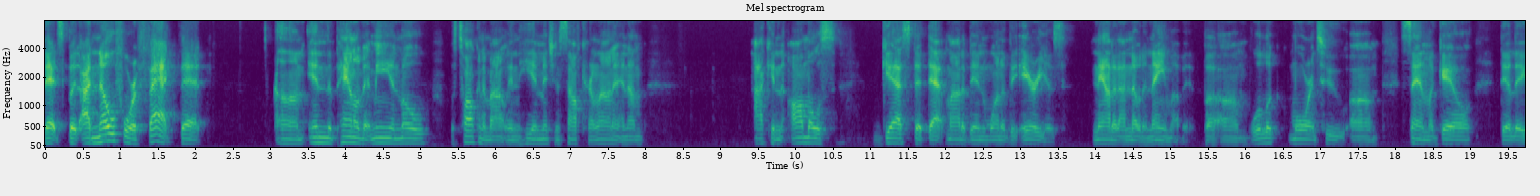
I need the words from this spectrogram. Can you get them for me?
that's. But I know for a fact that um, in the panel that me and Mo was talking about, and he had mentioned South Carolina, and I'm, I can almost guess that that might have been one of the areas now that I know the name of it. But um, we'll look more into um, San Miguel de la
